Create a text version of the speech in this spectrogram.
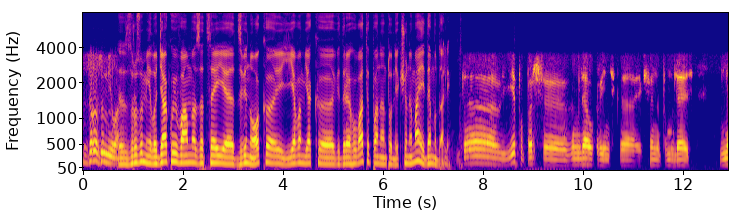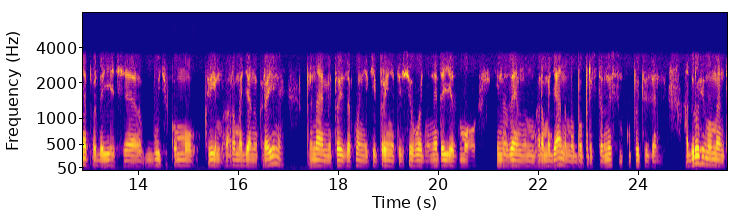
зрозуміло. Е, зрозуміло. Дякую вам за цей е, дзвінок. Є вам як е, відреагувати, пане Антон? Якщо немає, йдемо далі. Да, є, по-перше, земля українська, якщо не помиляюсь, не продається будь-кому, крім громадян України. Принаймні той закон, який прийнятий сьогодні, не дає змогу іноземним громадянам або представництвам купити землю. А другий момент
